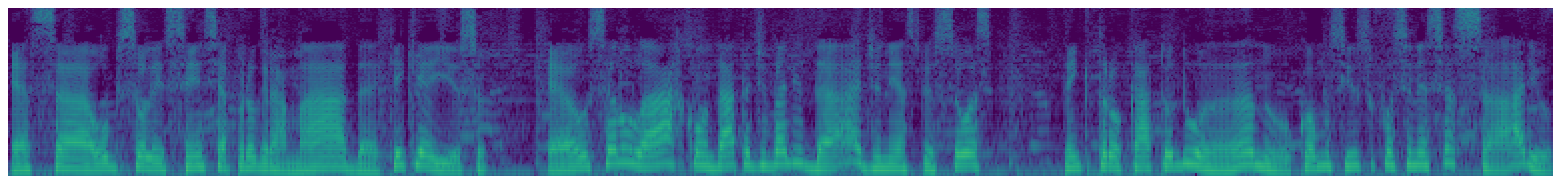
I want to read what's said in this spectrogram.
essa obsolescência programada, o que, que é isso? É o celular com data de validade, né? As pessoas têm que trocar todo ano, como se isso fosse necessário.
